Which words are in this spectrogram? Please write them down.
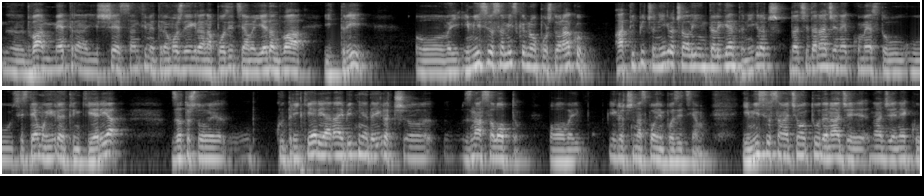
2 metra i 6 cm, možda igra na pozicijama 1, 2 i 3. Ovaj, I mislio sam iskreno, pošto onako atipičan igrač, ali inteligentan igrač, da će da nađe neko mesto u, u sistemu igre Trinkjerija, zato što je kod Trinkjerija najbitnije da igrač uh, zna sa loptom, ovaj, igrač na spoljnim pozicijama. I mislio sam da će on tu da nađe, nađe neku,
